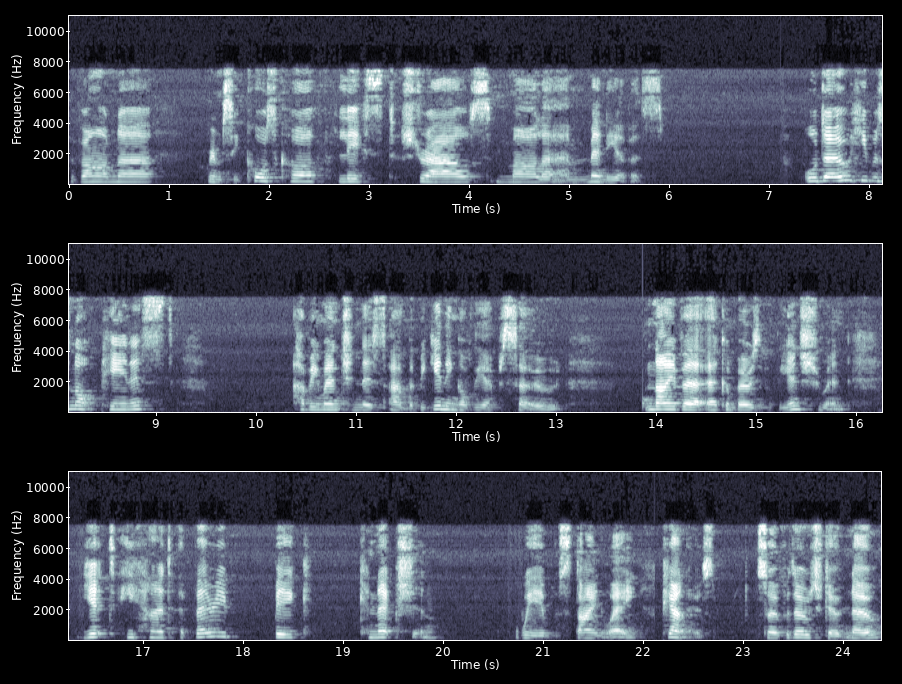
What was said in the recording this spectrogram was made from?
Wagner, Rimsky-Korsakov, Liszt, Strauss, Mahler, and many others. Although he was not a pianist, having mentioned this at the beginning of the episode, neither a composer of the instrument, yet he had a very big connection with Steinway pianos. So for those who don't know,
